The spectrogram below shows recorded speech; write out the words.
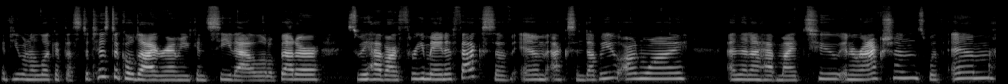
If you want to look at the statistical diagram, you can see that a little better. So we have our three main effects of M, X, and W on Y, and then I have my two interactions with M,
